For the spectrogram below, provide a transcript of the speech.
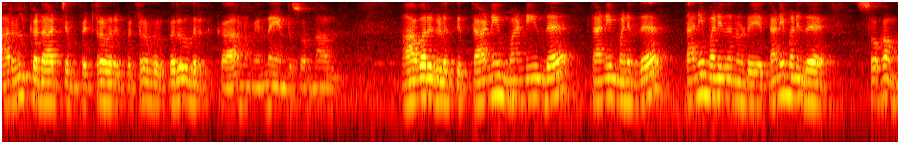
அருள் கடாட்சம் பெற்றவர் பெற்றவர் பெறுவதற்கு காரணம் என்ன என்று சொன்னால் அவர்களுக்கு தனி மனித தனி மனித தனி மனிதனுடைய தனி மனித சுகம்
